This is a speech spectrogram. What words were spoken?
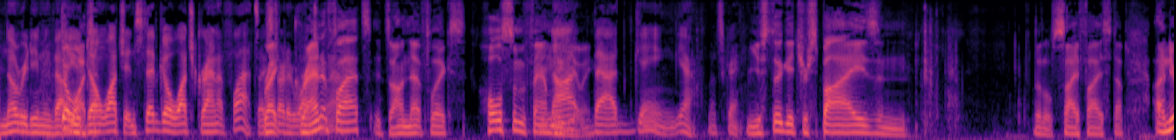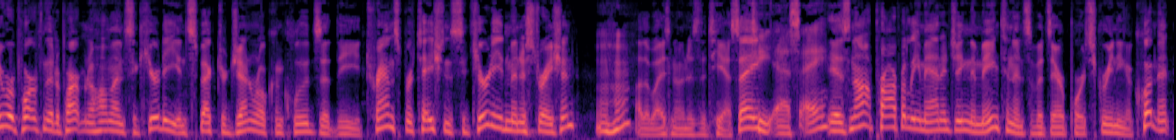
no redeeming value. Don't watch Don't it. watch it. Instead, go watch Granite Flats. I right? started watching Granite that. Flats. It's on Netflix. Wholesome family Not viewing. bad gang. Yeah, that's great. You still get your spies and little sci-fi stuff. A new report from the Department of Homeland Security Inspector General concludes that the Transportation Security Administration, Mm-hmm. otherwise known as the TSA, TSA. is not properly managing the maintenance of its airport screening equipment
